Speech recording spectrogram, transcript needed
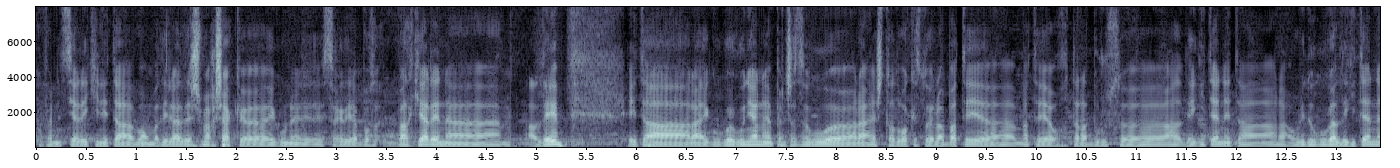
konferentziarekin eta, bon, badira desmartxak, egun zer dira barkearen uh, alde. Eta ara, egugu egunean, pentsatzen dugu, ara, estatuak ez duela bate, bate horretarat buruz alde egiten, eta hori dugu galde egiten,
